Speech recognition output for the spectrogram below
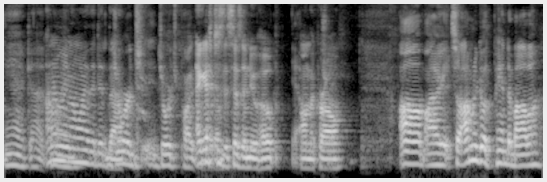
Yeah, God. I don't really know why they did that. George, George probably. I guess because it. says A New Hope Yeah, on the crawl. Um, I so I'm gonna go with Ponda Baba.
